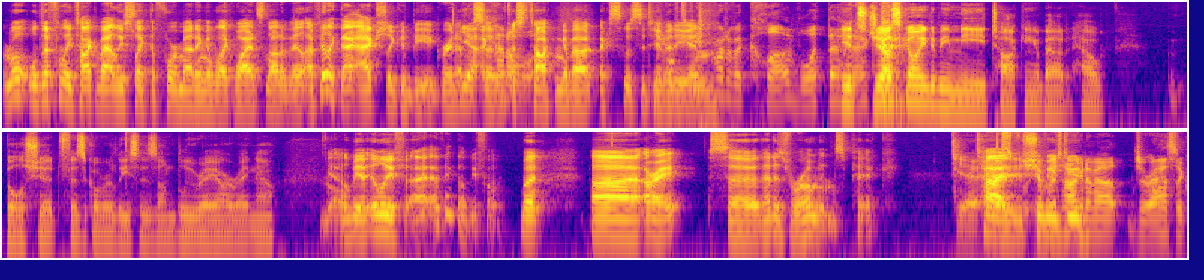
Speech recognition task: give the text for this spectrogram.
We'll, we'll definitely talk about at least like the formatting of like why it's not available. I feel like that actually could be a great episode of kinda just wa- talking about You have exclusivity to be and part of a club. What the it's heck? just going to be me talking about how bullshit physical releases on blu-ray are right now yeah, it'll be it'll be. f- I I think that'll be fun. But uh, all right, so that is Roman's pick. Yeah. Ty, should we're we do- talking about Jurassic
